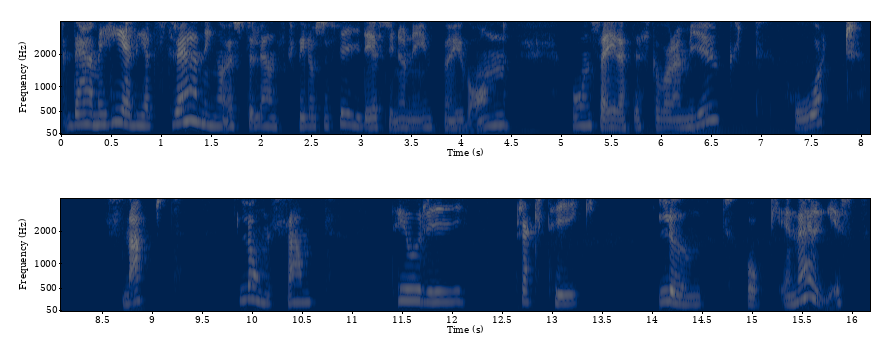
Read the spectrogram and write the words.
Det här med helhetsträning och österländsk filosofi det är synonymt med Yvonne. Hon säger att det ska vara mjukt, hårt, snabbt, långsamt, teori, praktik, lugnt och energiskt.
